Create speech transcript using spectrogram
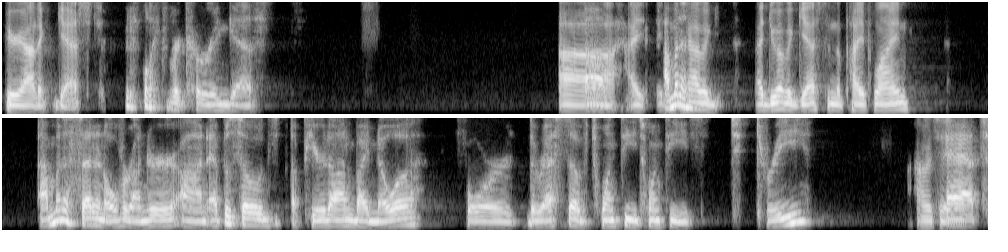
periodic guest. like recurring guest. Uh, I, I Um, I'm do gonna- have a I do have a guest in the pipeline. I'm gonna set an over under on episodes appeared on by Noah for the rest of 2023 I would say, at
